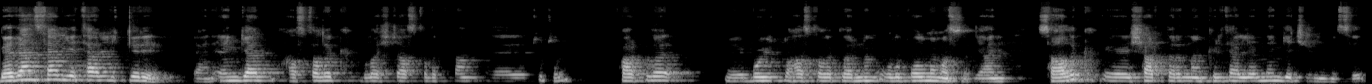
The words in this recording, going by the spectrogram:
bedensel yeterlilikleri yani engel, hastalık, bulaşıcı hastalıktan e, tutun farklı e, boyutlu hastalıklarının olup olmaması yani sağlık e, şartlarından, kriterlerinden geçirilmesi,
